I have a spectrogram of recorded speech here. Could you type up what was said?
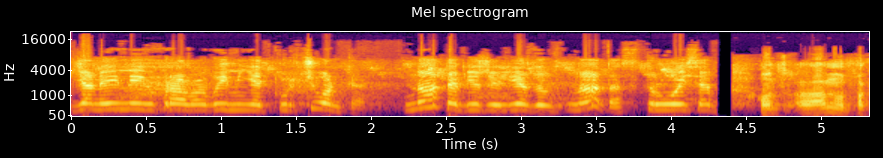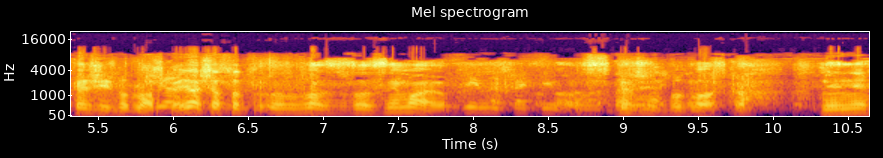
Я не маю права виміняти курчонка. На тобі железо, надо, стройся. От, а ну покажіть, будь ласка. Я зараз от вас знімаю. Скажіть, будь ласка. Ні, ні.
